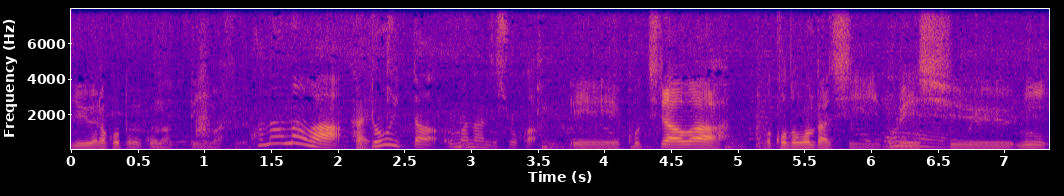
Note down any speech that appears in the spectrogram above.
いうようなことを行っています。この馬はどういった馬なんでしょうか、はい、えー、こちらは、まあ、子供たちの練習に、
